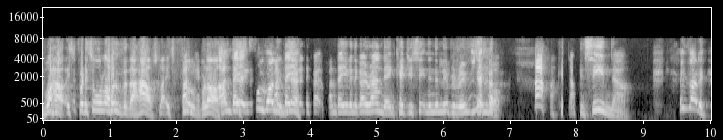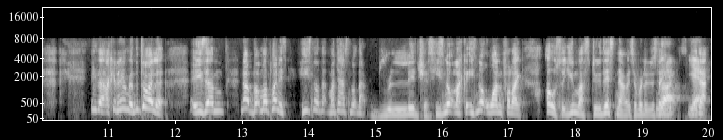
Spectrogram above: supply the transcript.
Wow, it's but it's all over the house, like it's full Okay. blast. Oh, One day- yeah, it's full volume. One day, Yeah, you're gonna go, one day you're gonna go around there and Kej is sitting in the living room. Then what? I can, I can see him now. exactly. Exactly. I can hear him in the toilet. He's um no, but my point is he's not that my dad's not that religious. He's not like he's not one for like, oh, so you must do this now. It's a religious thing. Right, You must do yeah, that.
